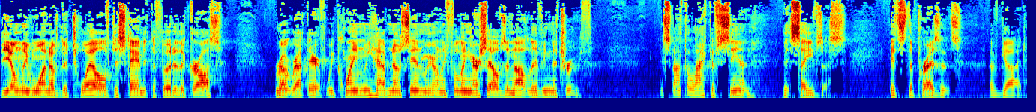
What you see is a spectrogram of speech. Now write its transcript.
the only one of the twelve to stand at the foot of the cross, wrote right there if we claim we have no sin, we're only fooling ourselves and not living the truth. It's not the lack of sin that saves us, it's the presence of God.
